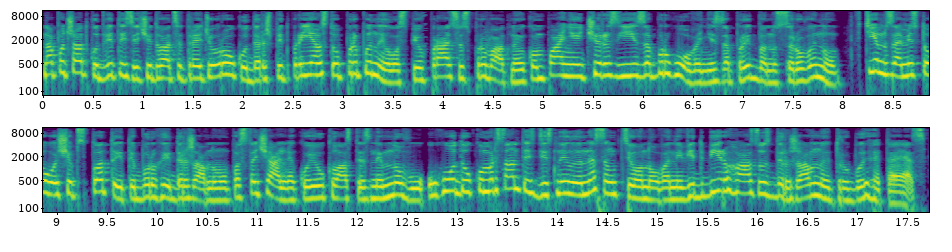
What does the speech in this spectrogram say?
На початку 2023 року держпідприємство припинило співпрацю з приватною компанією через її заборгованість за придбану сировину. Втім, замість того, щоб сплатити борги державному постачальнику і укласти з ним нову угоду, комерсанти здійснили несанкціонований відбір газу з державної труби ГТС.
